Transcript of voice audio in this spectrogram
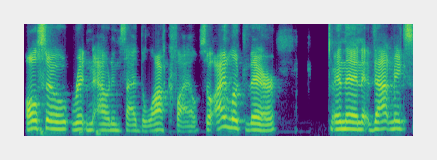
also written out inside the lock file. So I look there, and then that makes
